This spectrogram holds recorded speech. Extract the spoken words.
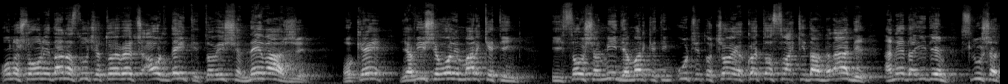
ono što oni danas uče, to je već outdated, to više ne važi. Ok? Ja više volim marketing i social media marketing učiti od čovjeka koji to svaki dan radi, a ne da idem slušat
